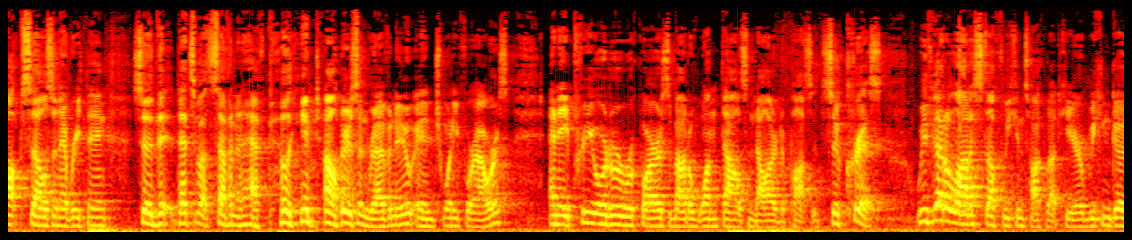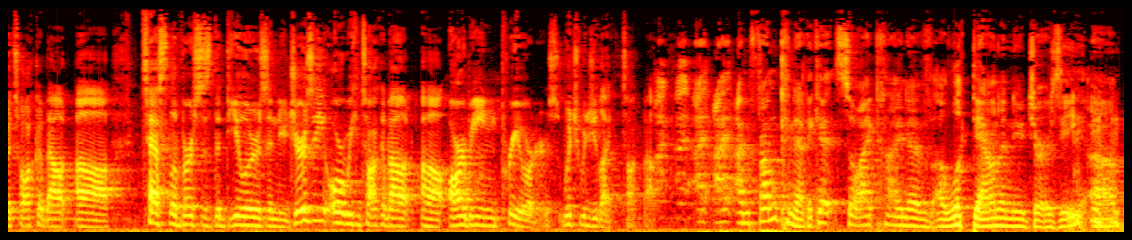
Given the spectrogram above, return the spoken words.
upsells and everything. So th- that's about seven and a half billion dollars in revenue in 24 hours. And a pre-order requires about a one thousand dollar deposit. So Chris, we've got a lot of stuff we can talk about here. We can go talk about uh, Tesla versus the dealers in New Jersey, or we can talk about uh, Arbine pre-orders. Which would you like to talk about? I, I, I'm from Connecticut, so I kind of uh, look down on New Jersey, um,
